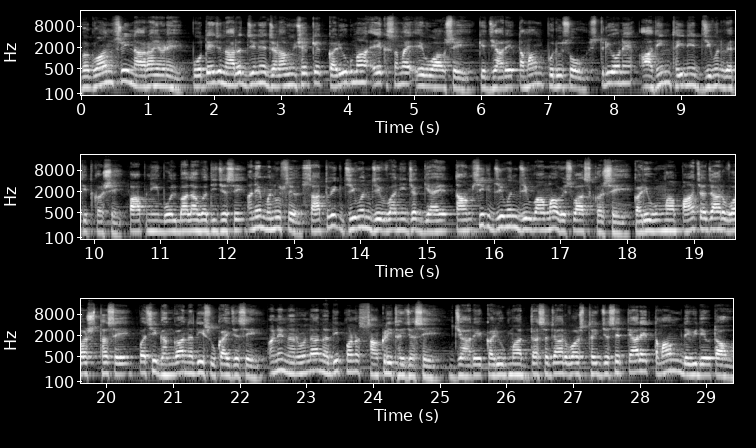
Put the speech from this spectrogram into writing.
ભગવાન શ્રી નારાયણે પોતે જ નારદજીને જણાવ્યું છે કે કળિયુગમાં એક સમય એવો આવશે કે જ્યારે તમામ પુરુષો સ્ત્રીઓને આધીન થઈને જીવન વ્યતીત કરશે. પાપની બોલબાલા વધી જશે અને મનુષ્ય સાત્વિક જીવન જીવવાની જગ્યાએ તામસિક જીવન જીવવામાં વિશ્વાસ કરશે. કળિયુગમાં પાંચ હજાર વર્ષ થશે, પછી ગંગા નદી સુકાઈ જશે અને નર્મદા નદી પણ સાંકડી થઈ જશે. જ્યારે કળિયુગમાં દસ હજાર વર્ષ થઈ જશે, ત્યારે તમામ દેવી દેવતાઓ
